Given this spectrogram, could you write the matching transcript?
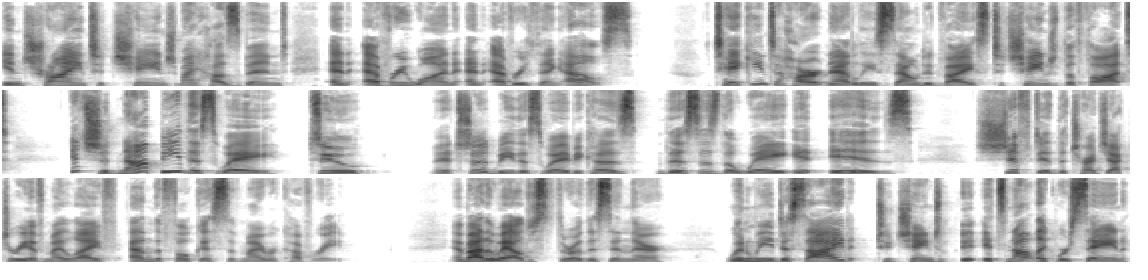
in trying to change my husband and everyone and everything else. Taking to heart Natalie's sound advice to change the thought, it should not be this way, to it should be this way because this is the way it is shifted the trajectory of my life and the focus of my recovery. And by the way, I'll just throw this in there. When we decide to change, it's not like we're saying,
